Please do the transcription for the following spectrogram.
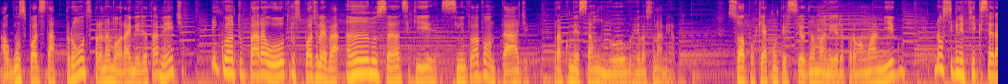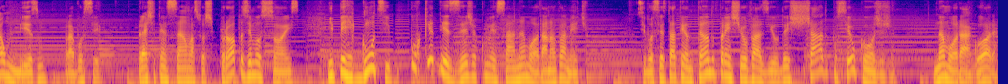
Alguns podem estar prontos para namorar imediatamente, enquanto para outros pode levar anos antes que sintam a vontade para começar um novo relacionamento. Só porque aconteceu de uma maneira para um amigo, não significa que será o mesmo para você. Preste atenção às suas próprias emoções e pergunte-se por que deseja começar a namorar novamente. Se você está tentando preencher o vazio deixado por seu cônjuge, namorar agora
